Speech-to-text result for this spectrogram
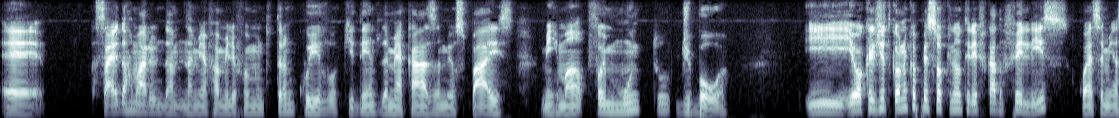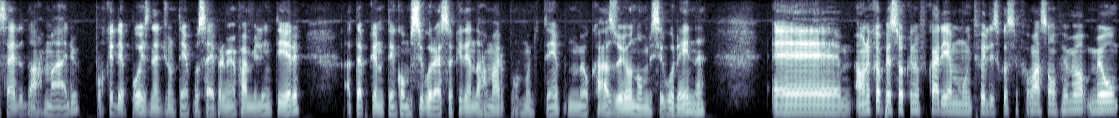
É, sair do armário da, na minha família foi muito tranquilo. Aqui dentro da minha casa, meus pais, minha irmã, foi muito de boa. E eu acredito que a única pessoa que não teria ficado feliz com essa minha saída do armário, porque depois, né, de um tempo eu saí pra minha família inteira, até porque não tem como segurar isso aqui dentro do armário por muito tempo, no meu caso eu não me segurei, né? É, a única pessoa que não ficaria muito feliz com essa informação foi meu, meu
